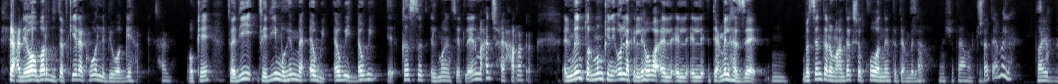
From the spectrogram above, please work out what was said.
يعني هو برضه تفكيرك هو اللي بيوجهك. حلو. okay؟ فدي فدي مهمة قوي قوي قوي قصة ال mindset لأن ما حدش هيحركك. ال mentor ممكن يقول لك اللي هو ال- ال- اللي تعملها إزاي. بس أنت لو ما عندكش القوة إن أنت تعملها. صح. مش هتعمل مش كده هتعملها. طيب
